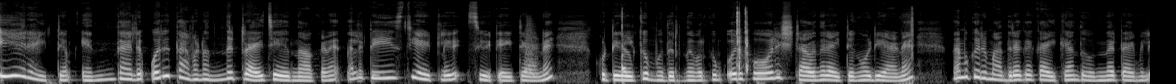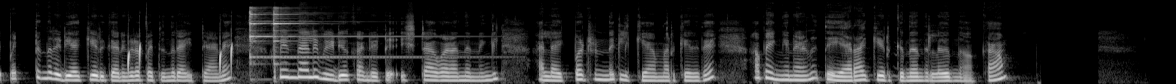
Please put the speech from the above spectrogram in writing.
ഈ ഒരു ഐറ്റം എന്തായാലും ഒരു തവണ ഒന്ന് ട്രൈ ചെയ്ത് നോക്കണേ. നല്ല ടേസ്റ്റി ആയിട്ടുള്ളൊരു സ്വീറ്റ് ഐറ്റമാണ് കുട്ടികൾക്കും മുതിർന്നവർക്കും ഒരുപോലെ ഇഷ്ടമാവുന്ന ഒരു ഐറ്റം കൂടിയാണ്. നമുക്കൊരു മധുരമൊക്കെ കഴിക്കാൻ തോന്നുന്ന ടൈമിൽ പെട്ടെന്ന് റെഡിയാക്കി എടുക്കാനും കൂടെ പറ്റുന്നൊരു ഐറ്റമാണ് അപ്പോൾ എന്തായാലും വീഡിയോ കണ്ടിട്ട് ഇഷ്ടമാവണമെന്നുണ്ടെങ്കിൽ ആ ലൈക്ക് ബട്ടൺ ഒന്ന് ക്ലിക്ക് ചെയ്യാൻ മറക്കരുത്. അപ്പോൾ എങ്ങനെയാണ് തയ്യാറാക്കി എടുക്കുന്നത് എന്നുള്ളത് നോക്കാം.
